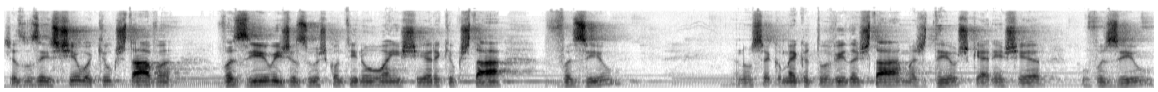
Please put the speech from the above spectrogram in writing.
Jesus encheu aquilo que estava vazio e Jesus continua a encher aquilo que está vazio. Eu não sei como é que a tua vida está, mas Deus quer encher o vazio.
